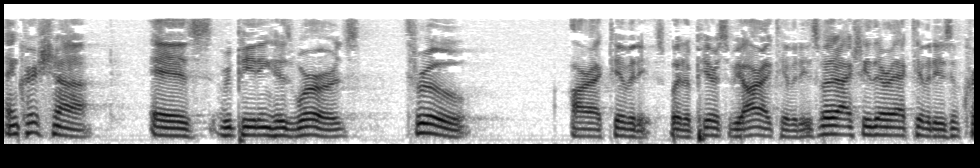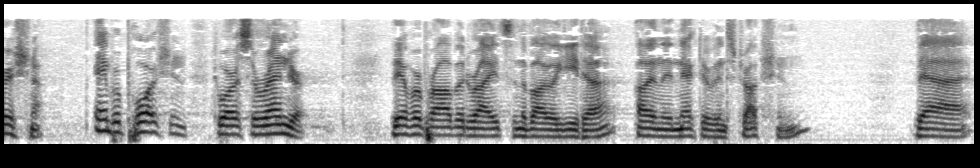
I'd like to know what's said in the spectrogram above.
And Krishna is repeating his words through our activities, what appears to be our activities, but actually they're activities of Krishna in proportion to our surrender. Therefore, Prabhupada writes in the Bhagavad Gita, uh, in the Nectar of Instruction, that,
